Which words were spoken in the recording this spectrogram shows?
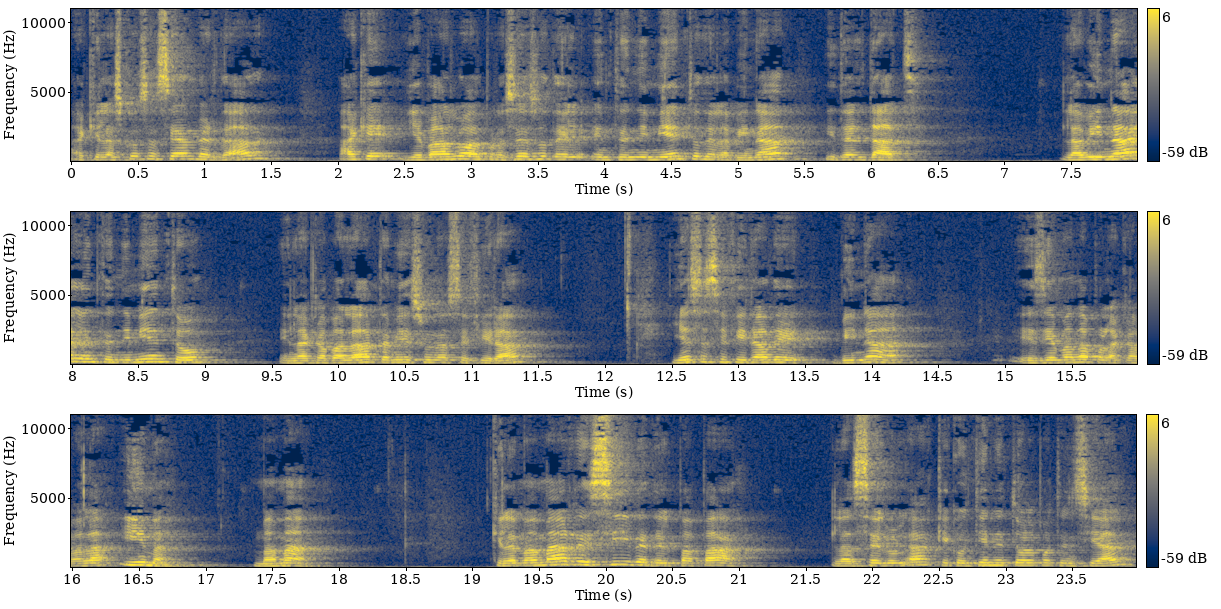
a que las cosas sean verdad, hay que llevarlo al proceso del entendimiento de la Binah y del Dat. La Binah, el entendimiento, en la Kabbalah también es una sefirá, y esa sefirá de Binah es llamada por la Kabbalah Ima, mamá. Que la mamá recibe del papá la célula que contiene todo el potencial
